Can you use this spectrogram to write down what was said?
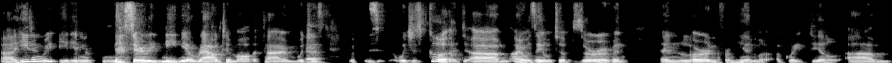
uh, he didn't re- he didn't necessarily need me around him all the time, which Yeah. is which is which is good. Um, I was able to observe and and learn from him a, a great deal. Um,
